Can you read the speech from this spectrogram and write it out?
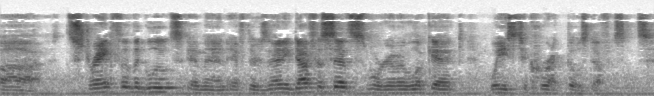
uh, strength of the glutes and then if there's any deficits, we're gonna look at ways to correct those deficits.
